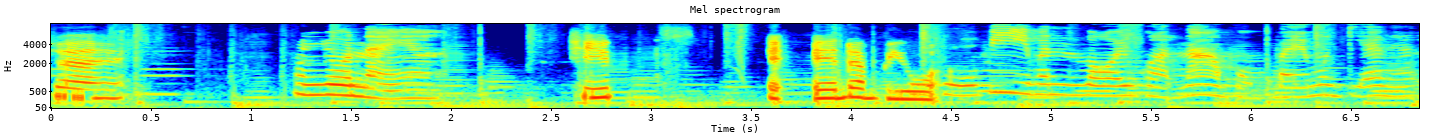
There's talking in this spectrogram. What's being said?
ใช่ มันอยู่ไหนอะชิดเอเอวโอ้อะโหพี่มันลอยกว่าหน้าผมไปเมื่อกี้เนี้ย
